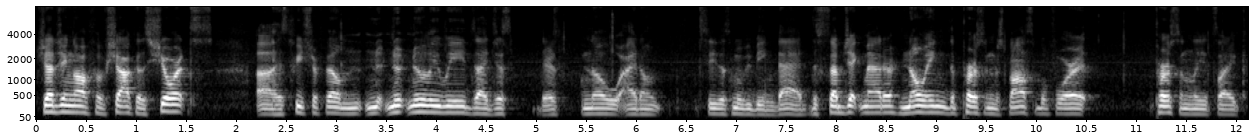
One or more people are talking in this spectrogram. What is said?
judging off of Shaka's shorts, uh, his feature film N- N-. I just there's no I don't see this movie being bad. The subject matter, knowing the person responsible for it, personally, it's like.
